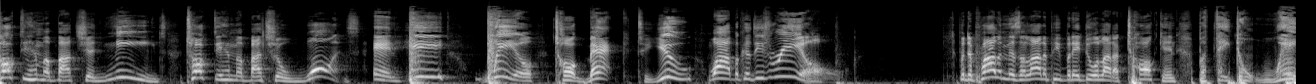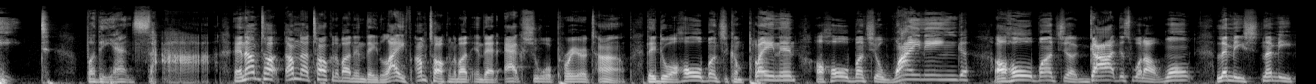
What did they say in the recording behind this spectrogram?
Talk to him about your needs. Talk to him about your wants. And he will talk back to you. Why? Because he's real. But the problem is a lot of people they do a lot of talking, but they don't wait for the answer. And I'm talk- I'm not talking about in their life. I'm talking about in that actual prayer time. They do a whole bunch of complaining, a whole bunch of whining, a whole bunch of God, this is what I want. Let me let me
